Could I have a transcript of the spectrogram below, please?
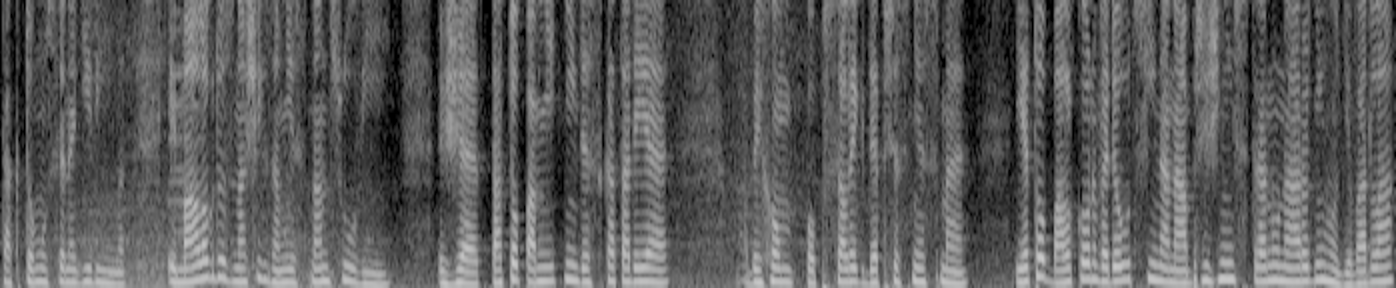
Tak tomu se nedivím. I málo kdo z našich zaměstnanců ví, že tato pamětní deska tady je, abychom popsali, kde přesně jsme. Je to balkon vedoucí na nábřežní stranu Národního divadla,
